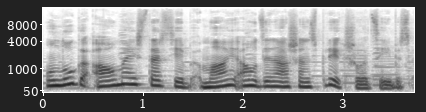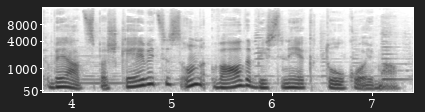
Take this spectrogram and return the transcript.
un Luga Aumeistars jeb māju audzināšanas priekšrocības Beātas Paškēvicas un Valda Bisnieka tulkojumā.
